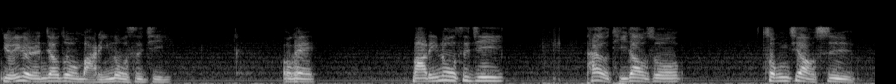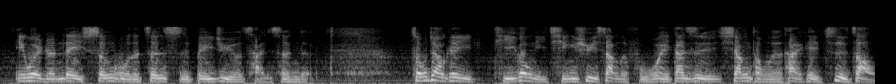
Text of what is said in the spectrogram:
有一个人叫做马林诺斯基，OK，马林诺斯基他有提到说，宗教是因为人类生活的真实悲剧而产生的，宗教可以提供你情绪上的抚慰，但是相同的，它也可以制造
